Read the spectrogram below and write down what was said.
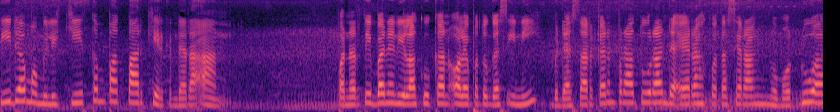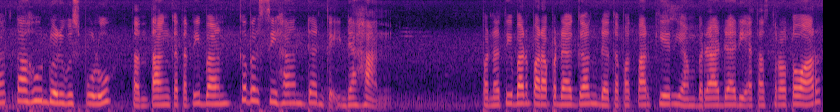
tidak memiliki tempat parkir kendaraan. Penertiban yang dilakukan oleh petugas ini berdasarkan Peraturan Daerah Kota Serang Nomor 2 Tahun 2010 tentang ketertiban, kebersihan, dan keindahan. Penertiban para pedagang dan tempat parkir yang berada di atas trotoar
